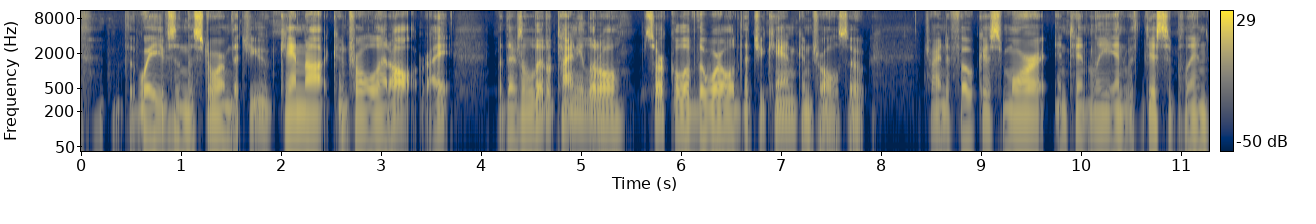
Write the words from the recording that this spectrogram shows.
the waves and the storm that you cannot control at all, right? But there's a little tiny little circle of the world that you can control. So trying to focus more intently and with discipline,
